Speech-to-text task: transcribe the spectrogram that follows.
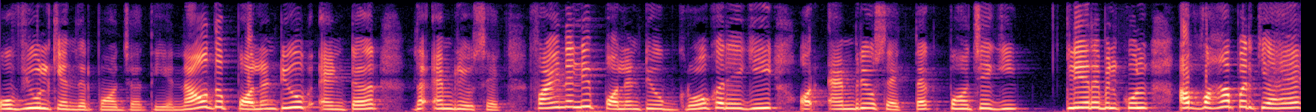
ओव्यूल के अंदर पहुँच जाती है। Now the pollen tube enter the embryo sac finally pollen tube grow करेगी और एम्ब्रियोसेक तक पहुंचेगी। क्लियर है बिल्कुल? अब वहाँ पर क्या है?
